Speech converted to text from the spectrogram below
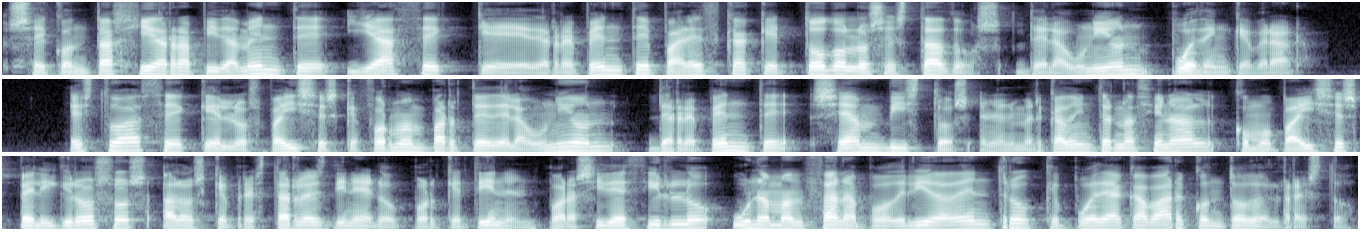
se contagia rápidamente y hace que de repente parezca que todos los estados de la Unión pueden quebrar. Esto hace que los países que forman parte de la Unión de repente sean vistos en el mercado internacional como países peligrosos a los que prestarles dinero porque tienen, por así decirlo, una manzana podrida dentro que puede acabar con todo el resto.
